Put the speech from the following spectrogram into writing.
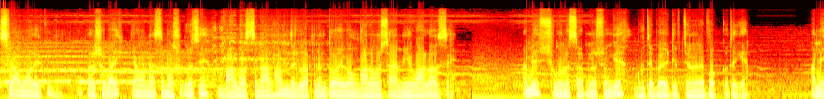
আসসালামু আলাইকুম। আপনারা সবাই কেমন আছেন? আশা করছি ভালো আছেন। আলহামদুলিল্লাহ, আপনার তো এবং ভালোবাসা আমিও ভালো আছি। আমি সুমন আছি আপনার সঙ্গে ঘুরতে পারি ইউটিউব চ্যানেলের পক্ষ থেকে। আমি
